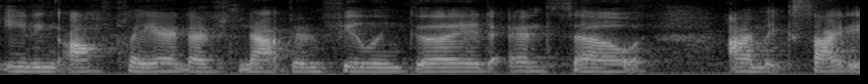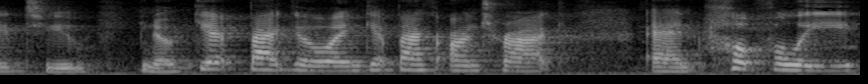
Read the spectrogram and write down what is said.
eating off plan. I've not been feeling good and so I'm excited to, you know, get back going, get back on track and hopefully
